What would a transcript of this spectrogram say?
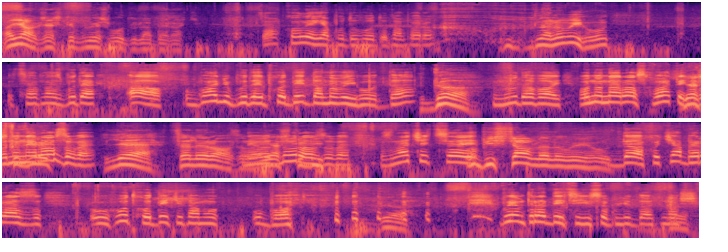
А як же ж ти будеш воду набирати? Та коли я буду воду набирати? На Новий год. Це в нас буде. А, в баню буде ходити на Новий год, да? Да. Ну давай. Воно на раз хватить, Я ж воно не тобі- разове, Є, це не разово. не Я ж тобі одноразове. Значить, це Обіцяв на Новий год. да, хоча б раз у год ходить нам у, у баню. Да. Будемо традицію соблюдати наш.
